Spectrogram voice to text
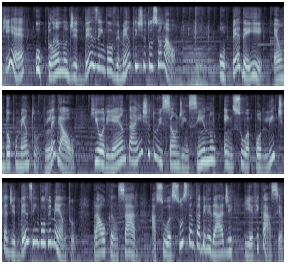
que é o Plano de Desenvolvimento Institucional? O PDI é um documento legal que orienta a instituição de ensino em sua política de desenvolvimento para alcançar a sua sustentabilidade e eficácia.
